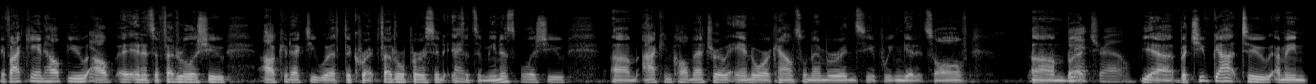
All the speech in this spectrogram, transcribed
If I can't help you, Yeah. I'll and it's a federal issue, I'll connect you with the correct federal person. If Right. it's a municipal issue, um, I can call Metro and or a council member and see if we can get it solved. Um, but Metro. yeah, but you've got to. I mean,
